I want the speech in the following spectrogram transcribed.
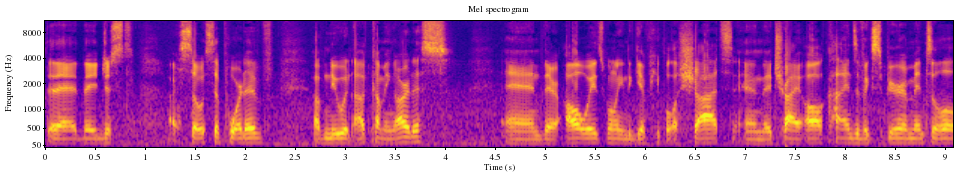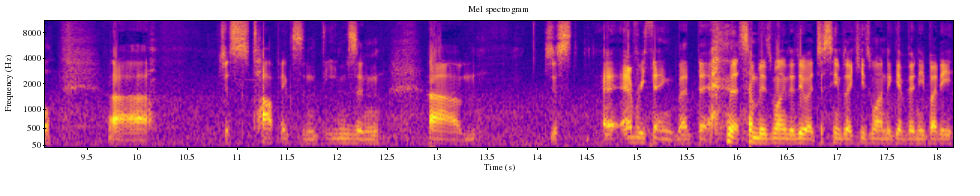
they, they just are so supportive of new and upcoming artists, and they're always willing to give people a shot. And they try all kinds of experimental. Uh, just topics and themes and um, just everything that, the, that somebody's willing to do. It just seems like he's willing to give anybody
